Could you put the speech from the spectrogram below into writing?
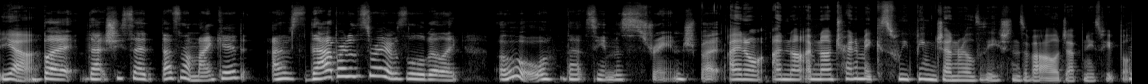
Yeah. But that she said, that's not my kid. I was, that part of the story, I was a little bit like, oh, that seems strange. But I don't I'm not I'm not trying to make sweeping generalizations about all Japanese people.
